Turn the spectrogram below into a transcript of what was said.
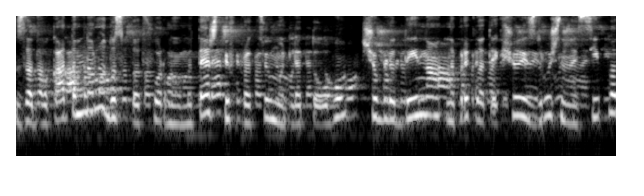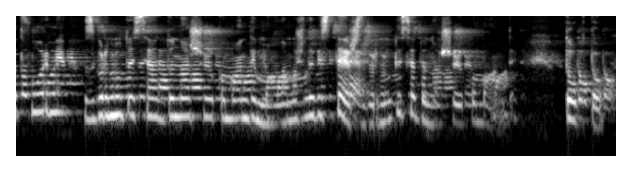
З адвокатом народу з платформою ми теж співпрацюємо для того, щоб людина, наприклад, якщо їй зручно на цій платформі звернутися до нашої команди, мала можливість теж звернутися до нашої команди. Тобто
